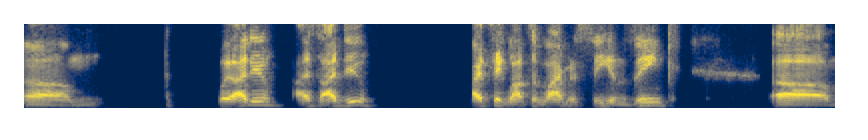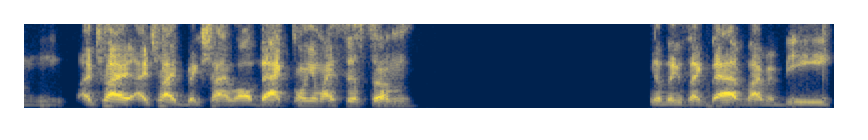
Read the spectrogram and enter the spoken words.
Um, but I do. I, I do. I take lots of vitamin C and zinc. Um, I try. I try to make sure I have all that going in my system. You know, things like that. Vitamin B.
